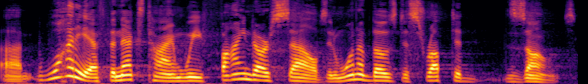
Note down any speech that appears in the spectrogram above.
Um, what if the next time we find ourselves in one of those disrupted zones,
